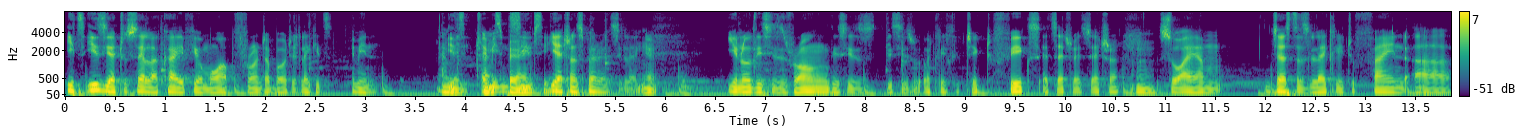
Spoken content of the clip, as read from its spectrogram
it's easier to sell a car if you're more upfront about it. Like it's, I mean, I mean, it's I mean, transparency. yeah, transparency. Like Yeah. you know, this is wrong. This is this is what it will take to fix, etc., etc. Mm. So I am just as likely to find a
